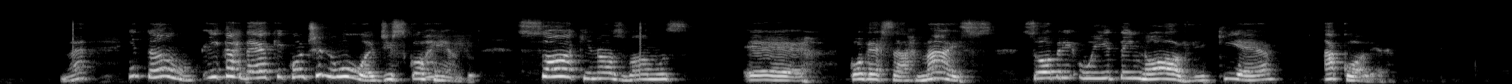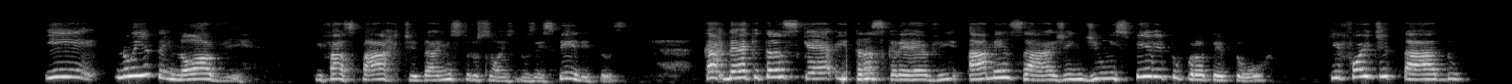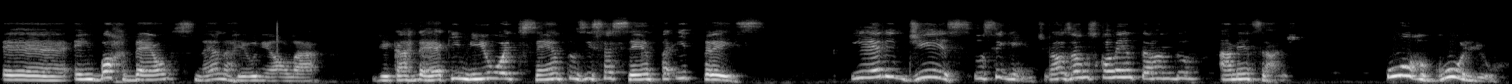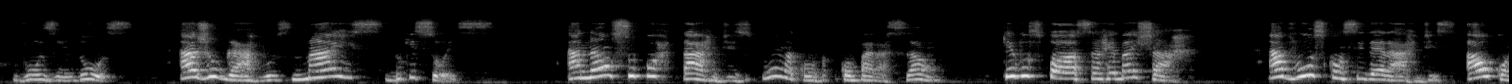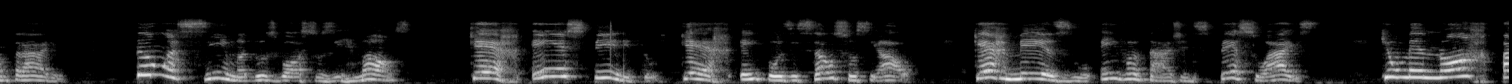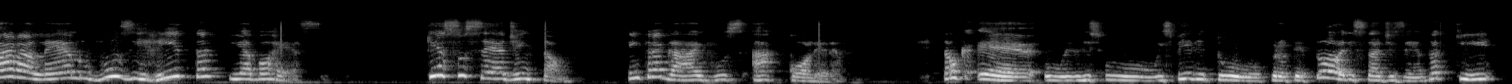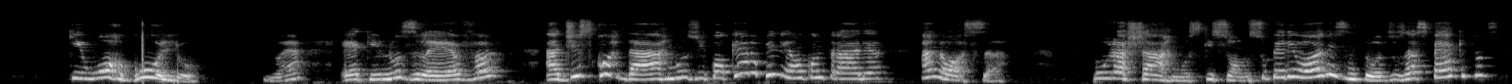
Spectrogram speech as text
Né? Então, e Kardec continua discorrendo. Só que nós vamos é, conversar mais sobre o item 9, que é a cólera. E no item 9, que faz parte das instruções dos espíritos, Kardec transcreve a mensagem de um espírito protetor que foi ditado é, em Bordéus, né, na reunião lá de Kardec, em 1863. E ele diz o seguinte: nós vamos comentando a mensagem. O orgulho vos induz a julgar-vos mais do que sois, a não suportardes uma comparação que vos possa rebaixar, a vos considerardes, ao contrário, tão acima dos vossos irmãos, quer em espírito, quer em posição social, quer mesmo em vantagens pessoais, que o menor paralelo vos irrita e aborrece. Que sucede então? Entregai-vos à cólera. Então, é, o, o espírito protetor está dizendo aqui que o orgulho não é, é que nos leva a discordarmos de qualquer opinião contrária à nossa, por acharmos que somos superiores em todos os aspectos,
